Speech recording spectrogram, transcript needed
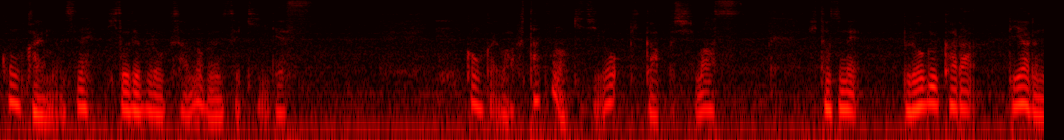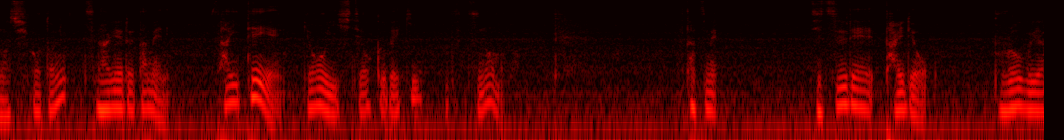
今回もですね、人手ブログさんの分析です。今回は2つの記事をピックアップします。1つ目ブログからリアルの仕事につなげるために最低限用意しておくべき5つのもの。2つ目実例大量ブログや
